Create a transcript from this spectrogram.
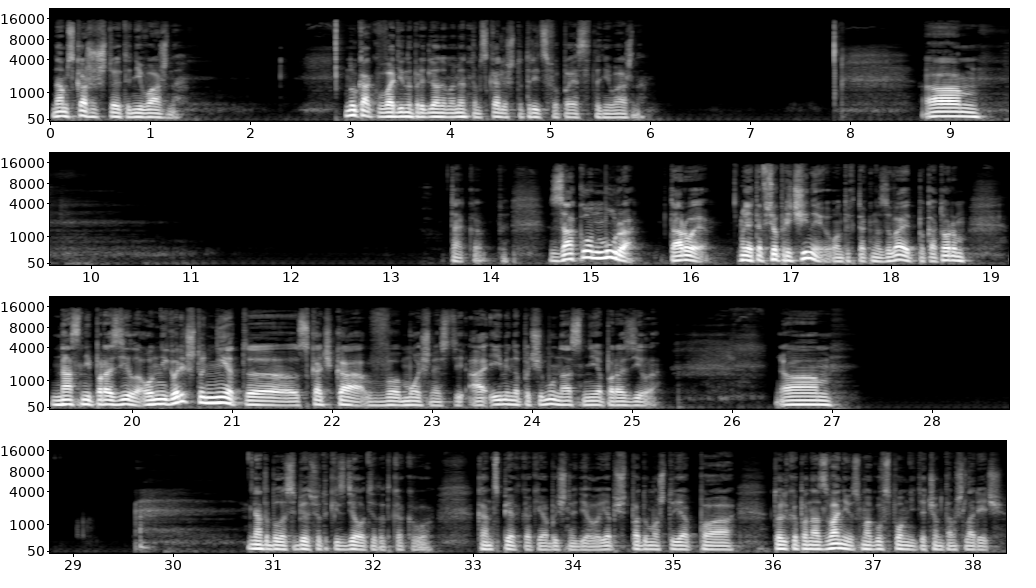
Нам скажут, что это не важно. Ну, как в один определенный момент нам сказали, что 30 FPS это не важно. Um... Так, э, закон Мура. Второе. Это все причины, он их так называет, по которым нас не поразило. Он не говорит, что нет э, скачка в мощности, а именно почему нас не поразило. Эм... Надо было себе все-таки сделать этот, как его, конспект, как я обычно делаю. Я почему-то подумал, что я по, только по названию смогу вспомнить, о чем там шла речь.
